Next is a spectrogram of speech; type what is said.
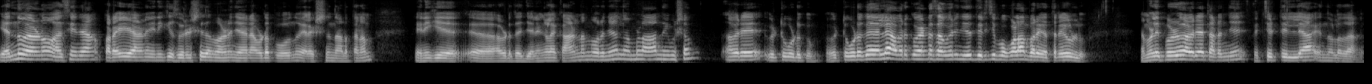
എന്ന് വേണോ ഹസീന പറയുകയാണ്. എനിക്ക് സുരക്ഷിതമാണ്. ഞാൻ അവിടെ പോകുന്നു. ഇലക്ഷൻ നടത്തണം. എനിക്ക് അവിടുത്തെ ജനങ്ങളെ കാണണം എന്ന് പറഞ്ഞാൽ നമ്മൾ ആ നിമിഷം അവരെ വിട്ടുകൊടുക്കും. വിട്ടുകൊടുക്കുകയല്ല അവർക്ക് വേണ്ട സൗകര്യം ചെയ്ത് തിരിച്ച് പോകോളാൻ പറയും. അത്രയേ ഉള്ളൂ. നമ്മളിപ്പോഴും അവരെ തടഞ്ഞ് വെച്ചിട്ടില്ല എന്നുള്ളതാണ്.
